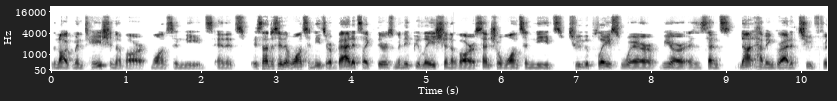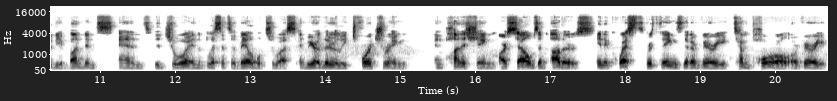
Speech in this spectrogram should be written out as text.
an augmentation of our wants and needs. And it's, it's not to say that wants and needs are bad. It's like there's manipulation of our essential wants and needs to the place where we are, in a sense, not having gratitude for the abundance and the joy and the bliss that's available to us. And we are literally torturing and punishing ourselves and others in a quest for things that are very temporal or very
